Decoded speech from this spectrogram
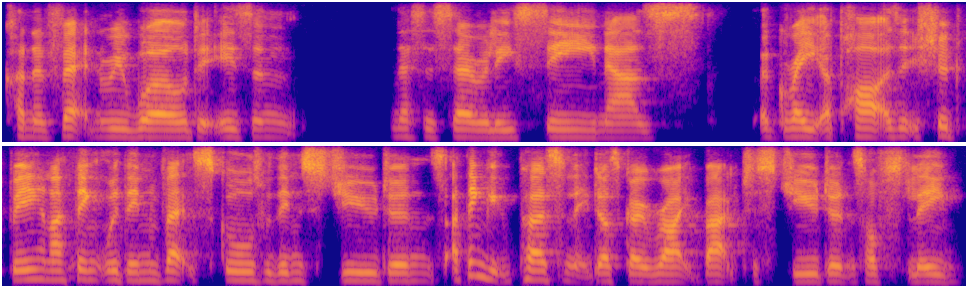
kind of veterinary world, it isn't necessarily seen as a greater part as it should be. And I think within vet schools, within students, I think it personally it does go right back to students. Obviously,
